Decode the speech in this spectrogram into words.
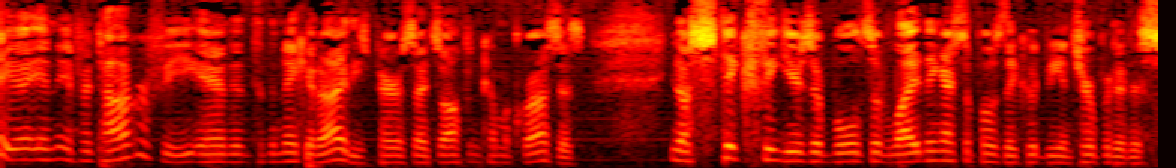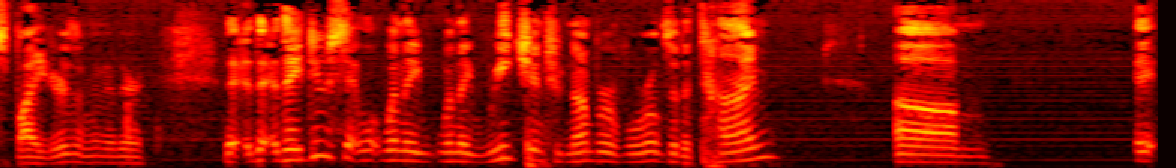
say, in, in photography and to the naked eye, these parasites often come across as, you know, stick figures or bolts of lightning. I suppose they could be interpreted as spiders. I mean, they're they, they, do say when they when they reach into number of worlds at a time. Um, it,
